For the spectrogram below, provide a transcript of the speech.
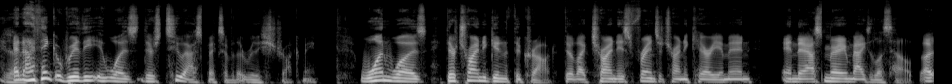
Yeah. And I think really it was there's two aspects of it that really struck me. One was they're trying to get into the crowd. They're like trying his friends are trying to carry him in and they ask Mary Magdalene's help. Uh,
